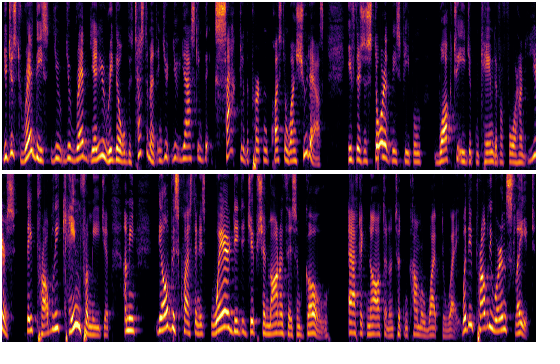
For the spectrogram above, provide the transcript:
you just read these you you read yeah you read the old testament and you, you you're asking the, exactly the pertinent question one should ask if there's a story that these people walked to egypt and came there for 400 years they probably came from egypt i mean the obvious question is where did egyptian monotheism go after Akhenaten and Tutankhamun were wiped away well they probably were enslaved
